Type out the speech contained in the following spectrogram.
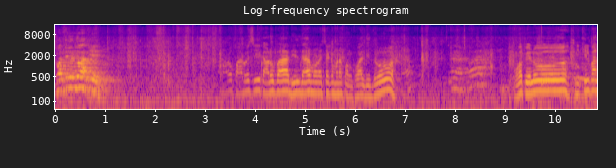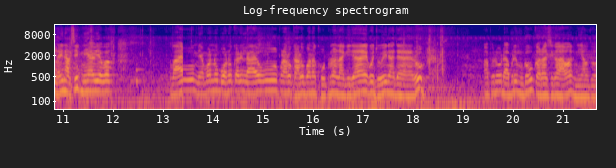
સ્વાતિ લેજો હાથે મારો પાડોશી કાળુભા દિલદાર માણસ છે કે મને પંખો આલ દીધો હવે પેલું નિખિલભા લઈને આવશે કે નહીં આવી હવે? ભાઈ મહેમાનનું બોનું કરીને લાવ્યો પણ આરો કાળુપાને ખોટું ના લાગી જાય કોઈ જોઈ ના જાય હારું. આ પેલો ડાબરી મોટો શું કરે છે? કે આવા નહીં આવતો.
